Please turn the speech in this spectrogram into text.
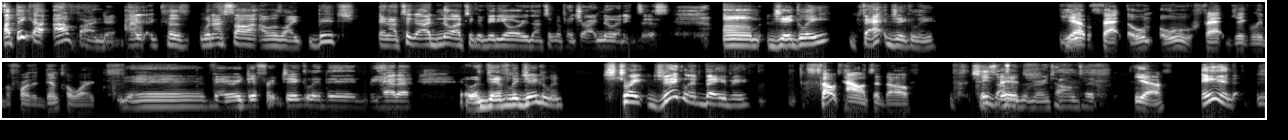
I think I, I'll find it. I because when I saw it, I was like, bitch, and I took. I know I took a video or I took a picture. I know it exists. Um, Jiggly, Fat Jiggly. Yep. Fat. Oh, oh, fat jiggly before the dental work. Yeah, very different Jiggly. Then we had a. It was definitely jiggling, straight jiggling, baby. So talented though. She's also been very talented. Yeah. and uh,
